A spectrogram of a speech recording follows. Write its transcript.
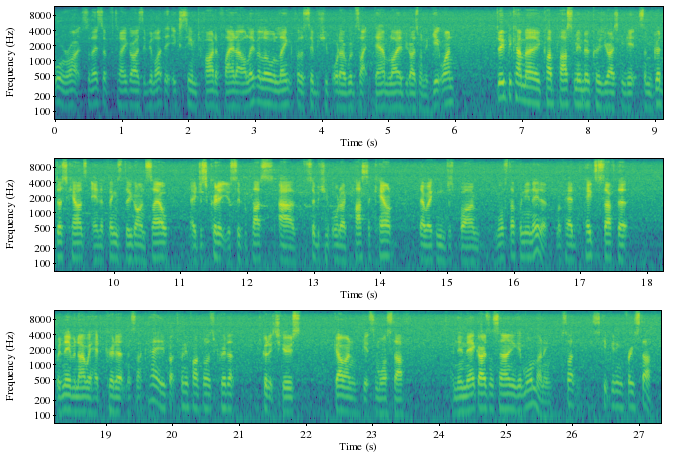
Alright, so that's it for today guys. If you like the XCM tyre deflator, I'll leave a little link for the Supercheap Auto website down below if you guys want to get one. Do become a Club Plus member because you guys can get some good discounts and if things do go on sale, they just credit your Super Plus, uh, Supercheap Auto Plus account. That way you can just buy more stuff when you need it. We've had heaps of stuff that we didn't even know we had credit. And it's like, hey, you've got $25 credit. Good excuse. Go and get some more stuff. And then that goes on sale and you get more money. It's like, just keep getting free stuff.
